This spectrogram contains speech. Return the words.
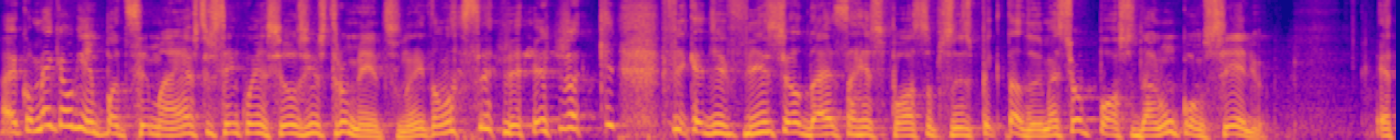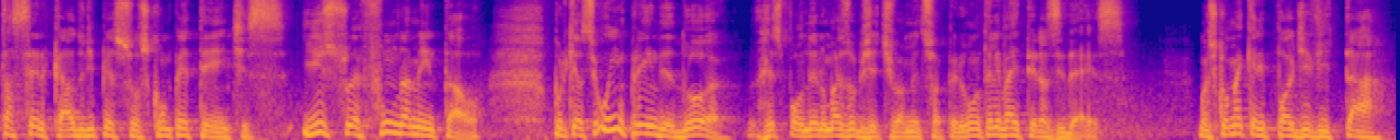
Aí como é que alguém pode ser maestro sem conhecer os instrumentos, né? Então você veja que fica difícil eu dar essa resposta para os espectadores. Mas se eu posso dar um conselho, é estar cercado de pessoas competentes. Isso é fundamental. Porque assim, o empreendedor, respondendo mais objetivamente sua pergunta, ele vai ter as ideias. Mas como é que ele pode evitar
